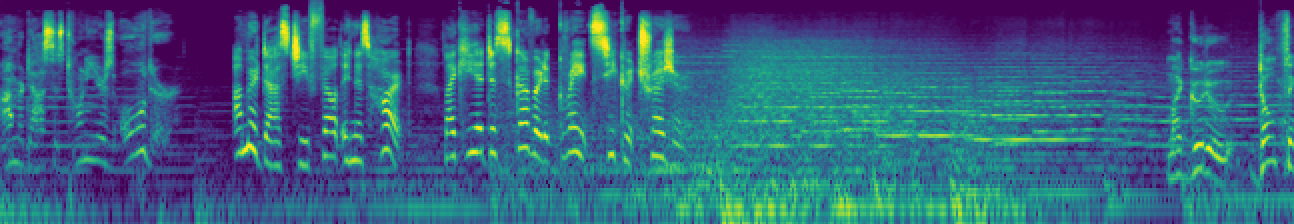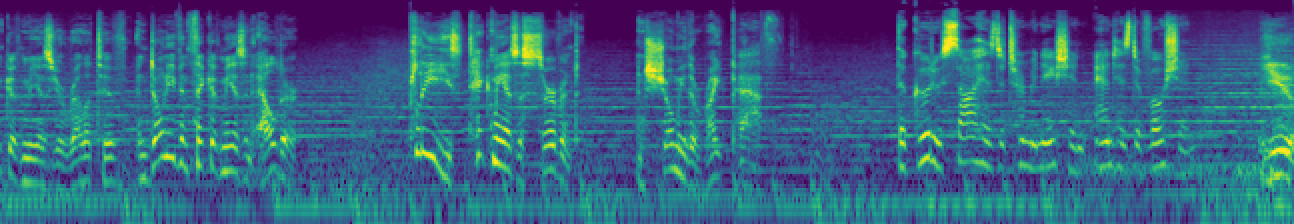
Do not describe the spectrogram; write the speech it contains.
Amar Das is 20 years older. Amar Das Ji felt in his heart like he had discovered a great secret treasure. My Guru, don't think of me as your relative, and don't even think of me as an elder. Please take me as a servant and show me the right path. The Guru saw his determination and his devotion. You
